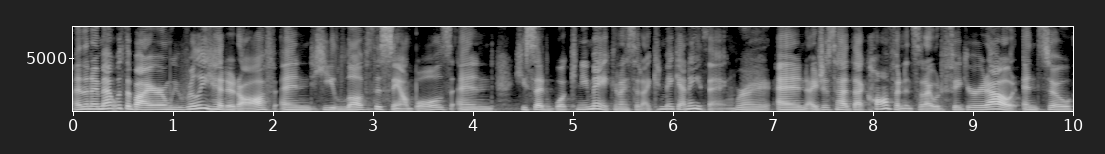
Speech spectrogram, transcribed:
And then I met with the buyer and we really hit it off. And he loved the samples. And he said, What can you make? And I said, I can make anything. Right. And I just had that confidence that I would figure it out. And so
